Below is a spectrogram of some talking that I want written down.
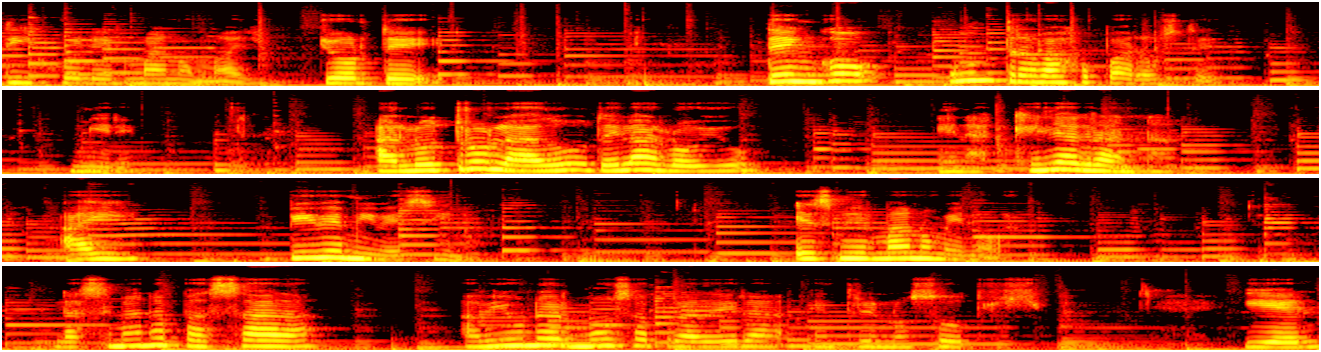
dijo el hermano mayor de... Tengo un trabajo para usted. Mire, al otro lado del arroyo, en aquella granja, ahí vive mi vecino. Es mi hermano menor. La semana pasada había una hermosa pradera entre nosotros y él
